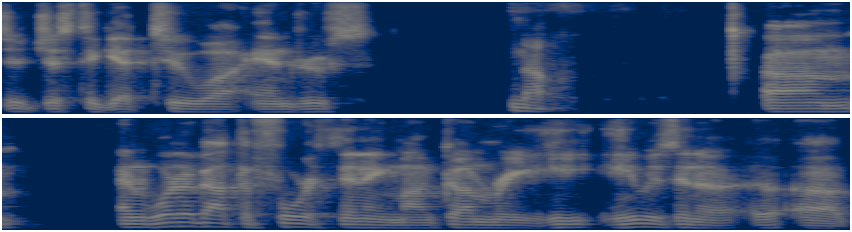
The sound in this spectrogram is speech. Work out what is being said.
to just to get to uh, Andrus. No, Um, and what about the fourth inning, Montgomery? He he was in a, a, a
